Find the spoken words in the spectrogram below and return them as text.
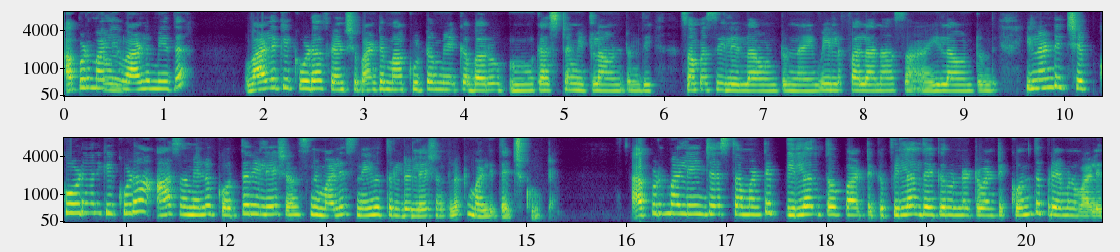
అప్పుడు మళ్ళీ. వాళ్ళ మీద వాళ్ళకి కూడా ఫ్రెండ్షిప్ అంటే మా కుటుంబం యొక్క బరువు కష్టం ఇట్లా ఉంటుంది. సమస్యలు ఇలా ఉంటున్నాయి వీళ్ళ ఫలానా ఇలా ఉంటుంది. ఇలాంటి చెప్పుకోవడానికి కూడా ఆ సమయంలో కొత్త రిలేషన్స్ని మళ్ళీ స్నేహితుల రిలేషన్లోకి మళ్ళీ తెచ్చుకుంటాం. అప్పుడు మళ్ళీ ఏం చేస్తామంటే పిల్లలతో పాటు పిల్లల దగ్గర ఉన్నటువంటి కొంత ప్రేమను మళ్ళీ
